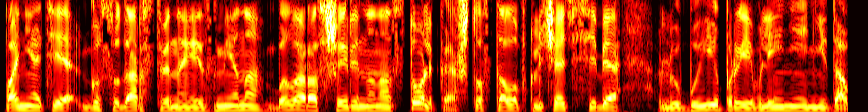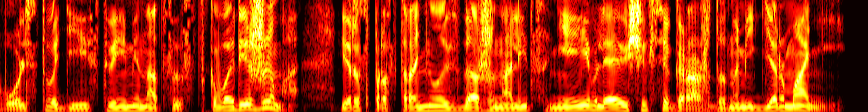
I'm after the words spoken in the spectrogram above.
Понятие «государственная измена» было расширено настолько, что стало включать в себя любые проявления недовольства действиями нацистского режима и распространилось даже на лиц, не являющихся гражданами Германии.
